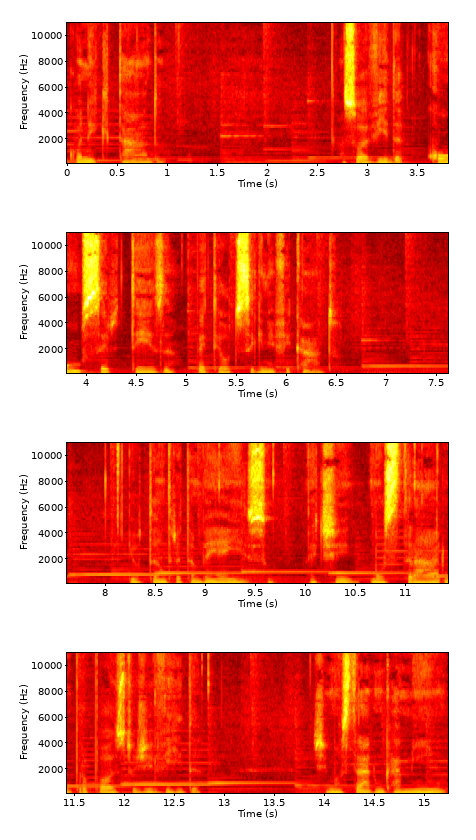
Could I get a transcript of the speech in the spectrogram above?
conectado, a sua vida com certeza vai ter outro significado. E o Tantra também é isso, é te mostrar um propósito de vida, te mostrar um caminho,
